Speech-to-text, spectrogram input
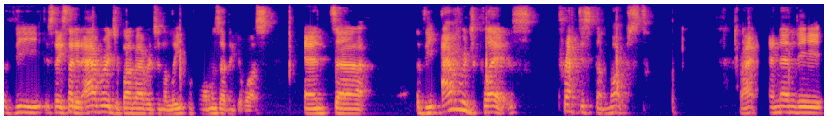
the so they studied average, above average, and elite performers, I think it was, and uh, the average players practiced the most, right? And then the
